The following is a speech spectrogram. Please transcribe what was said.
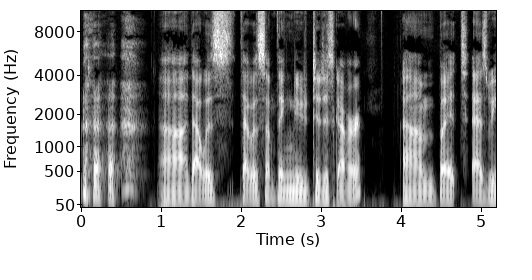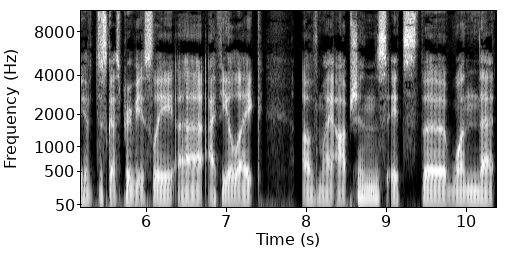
uh, that was that was something new to discover. Um, but as we have discussed previously, uh, I feel like of my options, it's the one that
